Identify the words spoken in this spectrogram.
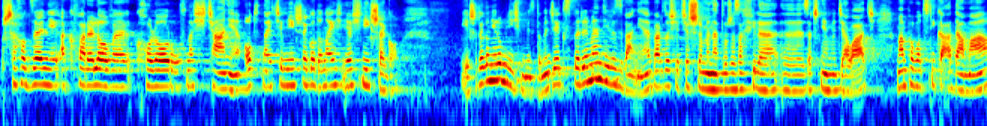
przechodzenie akwarelowe kolorów na ścianie od najciemniejszego do najjaśniejszego. Jeszcze tego nie robiliśmy, więc to będzie eksperyment i wyzwanie. Bardzo się cieszymy na to, że za chwilę y, zaczniemy działać. Mam pomocnika Adama.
